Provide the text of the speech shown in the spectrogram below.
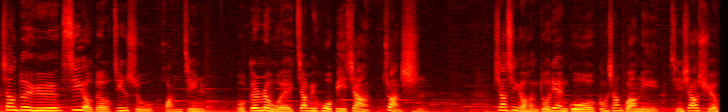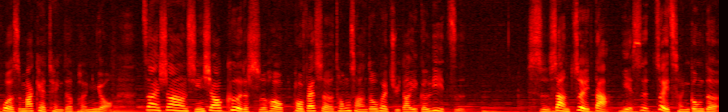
像对于稀有的金属黄金，我更认为加密货币像钻石。相信有很多练过工商管理、行销学或者是 marketing 的朋友，在上行销课的时候，professor 通常都会举到一个例子：史上最大也是最成功的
